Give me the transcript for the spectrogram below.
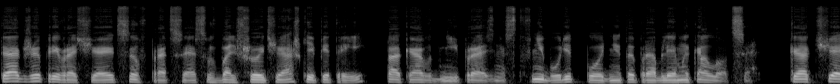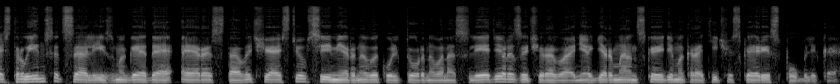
также превращаются в процесс в большой чашке Петри, пока в дни празднеств не будет поднята проблема колодца. Как часть руин социализма ГДР стала частью всемирного культурного наследия разочарования Германская Демократическая Республика,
